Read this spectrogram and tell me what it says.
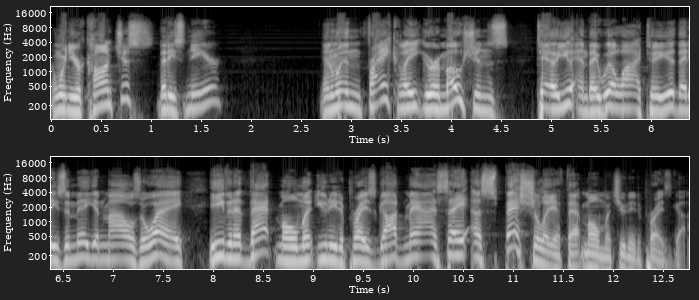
And when you're conscious that He's near, and when, frankly, your emotions tell you, and they will lie to you, that He's a million miles away, even at that moment, you need to praise God. May I say, especially at that moment, you need to praise God.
